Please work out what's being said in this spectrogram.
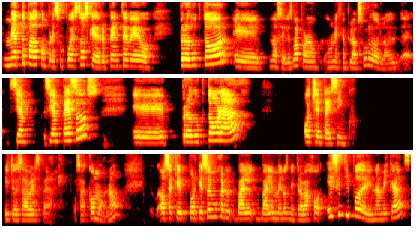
me ha topado con presupuestos que de repente veo, productor, eh, no sé, les voy a poner un, ejemplo absurdo, ¿no? 100, 100 pesos, productora, 85. Y tú dices, a ver, espérame, o sea, ¿cómo, no? o sea, que porque soy mujer vale, menos mi trabajo. Ese tipo de dinámicas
